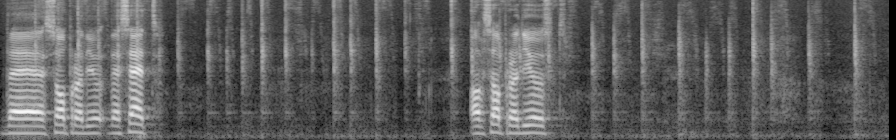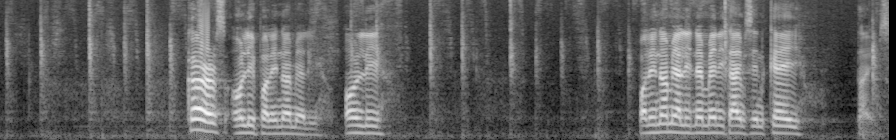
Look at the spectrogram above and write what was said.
the so the set of so produced curves only polynomially, only polynomially many times in k times.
